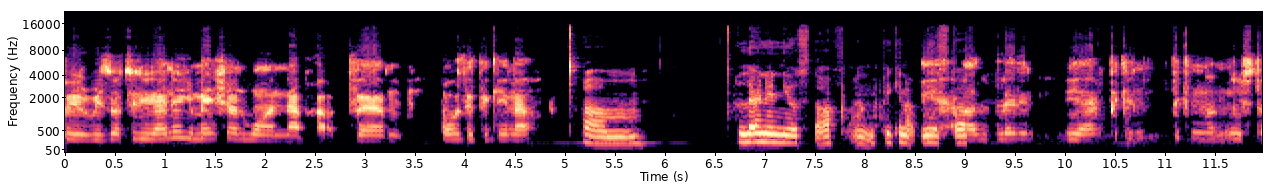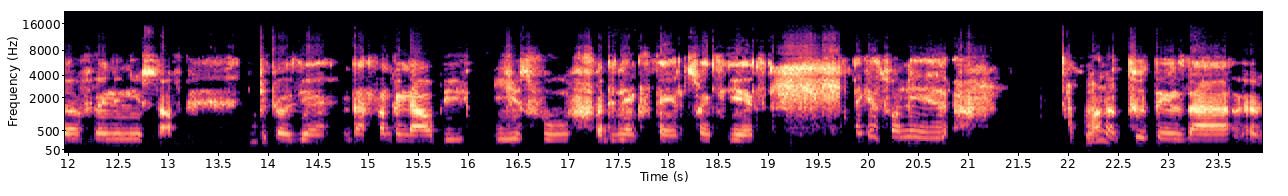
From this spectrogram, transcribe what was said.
will result to I know you mentioned one about um, what was it again now? Um, learning new stuff and picking up new yeah, stuff. learning, yeah, picking picking up new stuff, learning new stuff, because yeah, that's something that will be useful for the next 10, 20 years. I guess for me, one or two things that uh,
